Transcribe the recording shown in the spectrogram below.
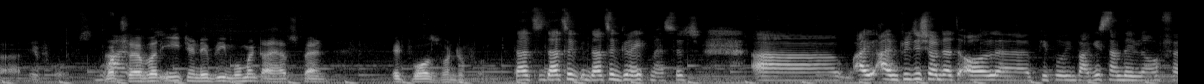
uh, Air Force. Whatsoever, each and every moment I have spent, it was wonderful. That's that's a that's a great message. Uh, I, I'm pretty sure that all uh, people in Pakistan they love uh,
